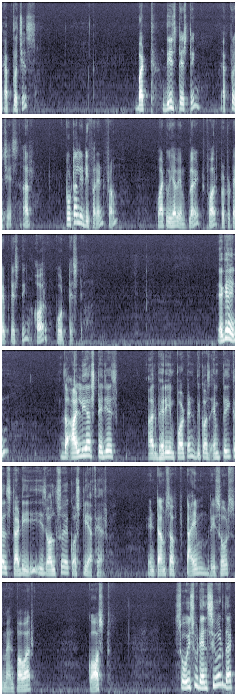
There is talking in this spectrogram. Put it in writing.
approaches, but these testing approaches are totally different from what we have employed for prototype testing or code testing. Again the earlier stages are very important because empirical study is also a costly affair in terms of time, resource, manpower, cost. So, we should ensure that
